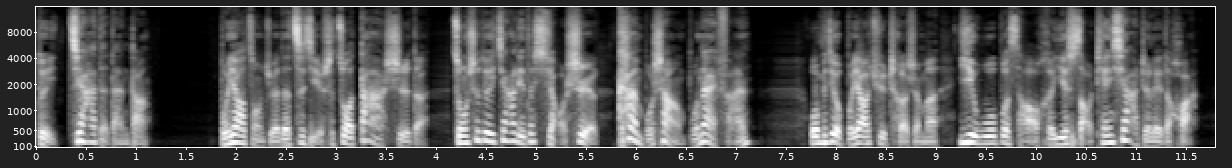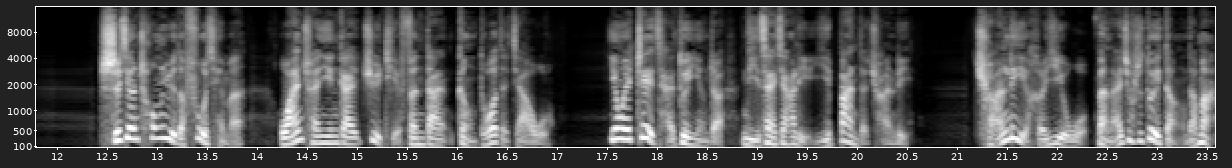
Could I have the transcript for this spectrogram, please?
对家的担当，不要总觉得自己是做大事的，总是对家里的小事看不上、不耐烦，我们就不要去扯什么“一屋不扫，何以扫天下”之类的话。时间充裕的父亲们，完全应该具体分担更多的家务，因为这才对应着你在家里一半的权利。权利和义务本来就是对等的嘛，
